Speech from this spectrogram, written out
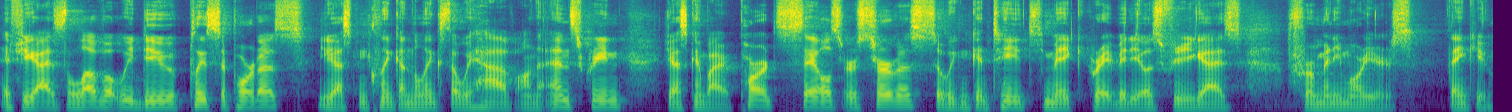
If you guys love what we do, please support us. You guys can click on the links that we have on the end screen. You guys can buy parts, sales, or service so we can continue to make great videos for you guys for many more years. Thank you.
